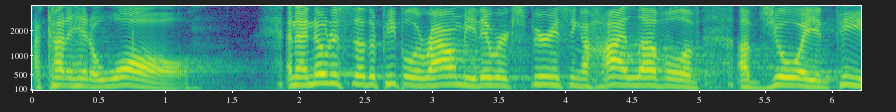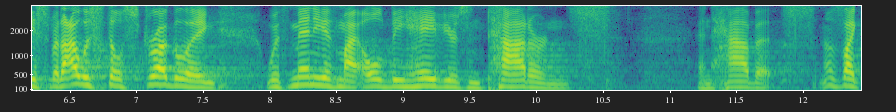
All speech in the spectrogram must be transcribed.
I kind of hit a wall. And I noticed other people around me, they were experiencing a high level of, of joy and peace, but I was still struggling with many of my old behaviors and patterns and habits. And I was like,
